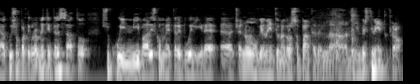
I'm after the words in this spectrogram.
a cui sono particolarmente interessato, su cui mi va di scommettere due lire, eh, cioè non ovviamente una grossa parte del, dell'investimento, però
